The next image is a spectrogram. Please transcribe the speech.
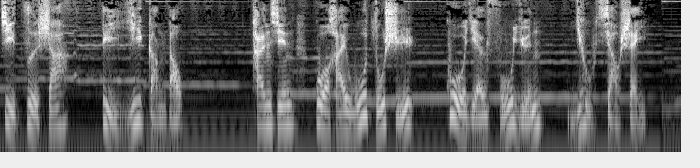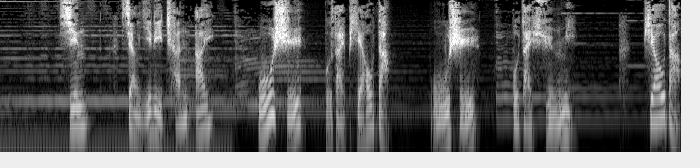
即自杀第一钢刀。贪心过海无足食，过眼浮云又笑谁？心像一粒尘埃，无时不在飘荡，无时不在寻觅。飘荡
